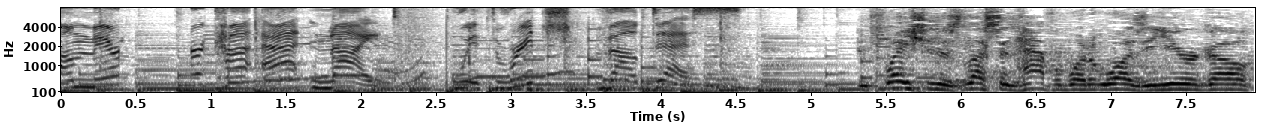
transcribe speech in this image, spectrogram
America at Night with Rich Valdez. Inflation is less than half of what it was a year ago,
